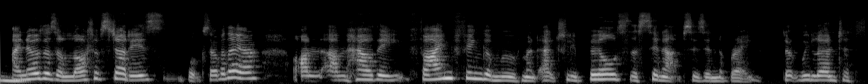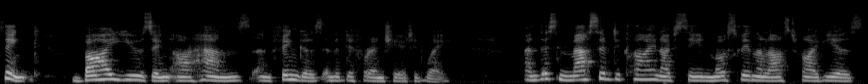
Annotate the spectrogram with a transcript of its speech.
Mm-hmm. I know there's a lot of studies, books over there, on um, how the fine finger movement actually builds the synapses in the brain, that we learn to think by using our hands and fingers in a differentiated way. And this massive decline I've seen mostly in the last five years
